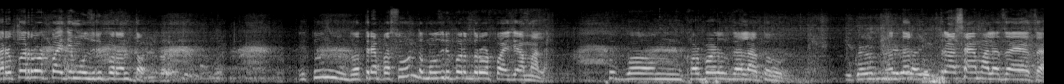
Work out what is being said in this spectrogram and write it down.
आरोपर रोड पाहिजे मोजरीपर्यंत. इथून धोत्र्यापासून तर मोजरीपर्यंत रोड पाहिजे आम्हाला. खूप खडबड खळबळ झाला तो रोड. नंतर खूप त्रास आहे मला जायचा.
